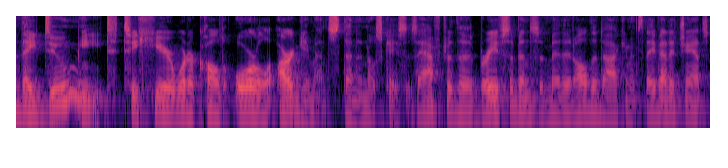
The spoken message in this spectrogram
they do meet to hear what are called oral arguments then in those cases. After the briefs have been submitted, all the documents, they've had a chance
